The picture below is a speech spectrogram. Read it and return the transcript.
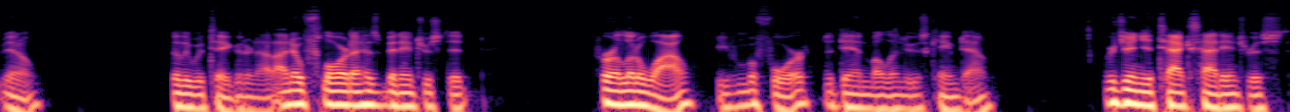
you know, Billy would take it or not. I know Florida has been interested for a little while, even before the Dan Mullen news came down. Virginia Tech's had interest.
